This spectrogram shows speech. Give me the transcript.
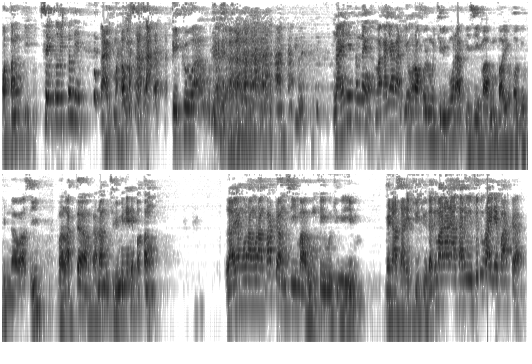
poteng ki. Sing kelip-kelip. Nah, mau bego Nah ini penting, makanya kan yu'raful mujrimun abisi mahum fa yukhadu bin nawasi wal karena mujrimin ini peteng. Lah yang orang-orang Padang si mahum fi wujuhim menasari jujur. Tadi mana asari wujud itu raine Padang.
